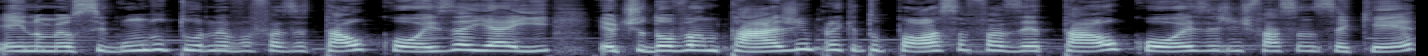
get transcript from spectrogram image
e aí no meu segundo turno eu vou fazer tal coisa, e aí eu te dou vantagem para que tu possa fazer tal coisa, a gente faça não sei o quê.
